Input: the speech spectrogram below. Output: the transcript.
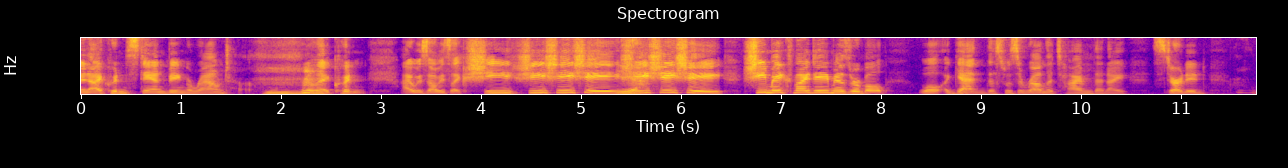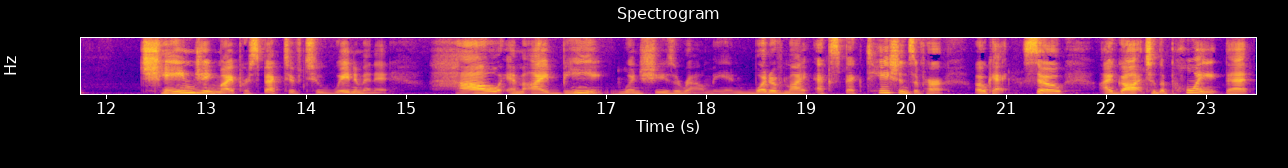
And I couldn't stand being around her. really, I couldn't. I was always like, she, she, she, she, Yeah. she, she, she. She makes my day miserable. Well, again, this was around the time that I started changing my perspective to wait a minute. How am I being when she's around me? And what are my expectations of her? Okay, so I got to the point that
